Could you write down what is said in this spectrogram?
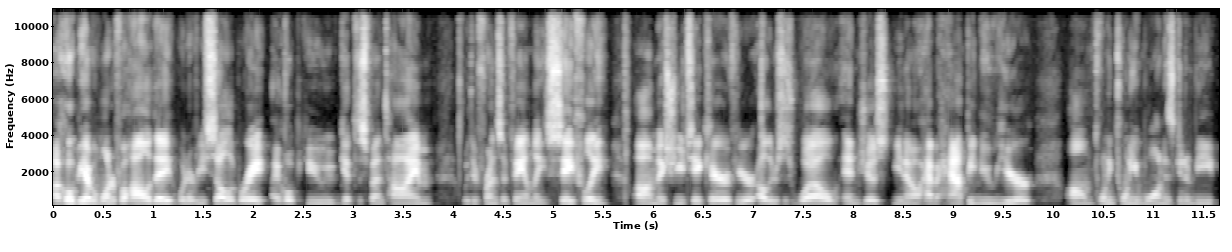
I hope you have a wonderful holiday, whatever you celebrate. I hope you get to spend time with your friends and family safely. Um, make sure you take care of your others as well, and just you know have a happy new year. Um, 2021 is going to be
